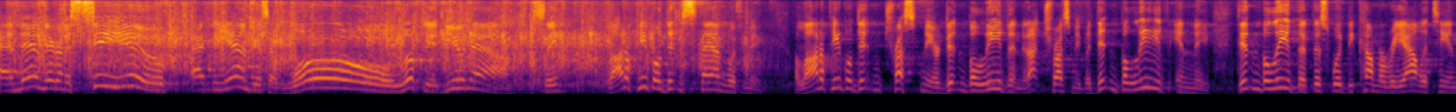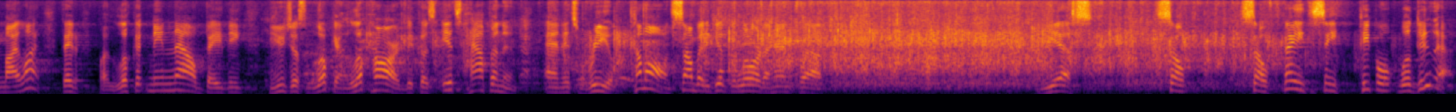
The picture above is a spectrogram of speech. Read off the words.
and then they're going to see you at the end. They're going to say, Whoa, Oh, look at you now. See? A lot of people didn't stand with me. A lot of people didn't trust me or didn't believe in, me, not trust me, but didn't believe in me, didn't believe that this would become a reality in my life. They, but look at me now, baby. You just look and look hard because it's happening and it's real. Come on, somebody give the Lord a hand clap. Yes. So, so faith, see, people will do that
